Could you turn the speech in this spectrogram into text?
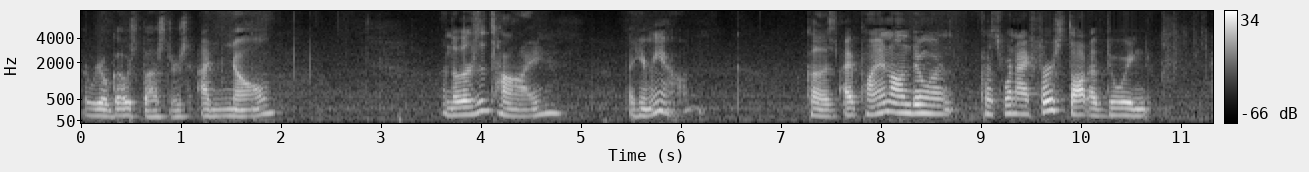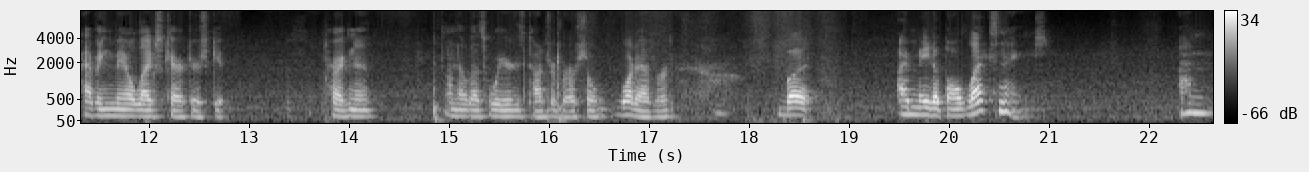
the real Ghostbusters. I know. I know there's a tie, but hear me out. Because I plan on doing. Because when I first thought of doing. having male Lex characters get pregnant, I know that's weird, it's controversial, whatever. But I made up all Lex names. Um,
